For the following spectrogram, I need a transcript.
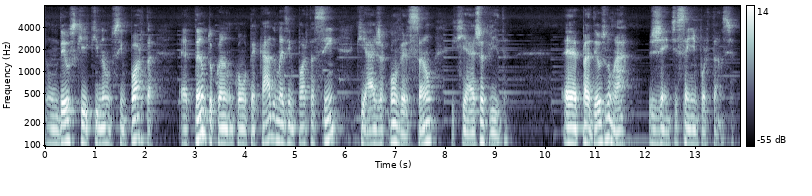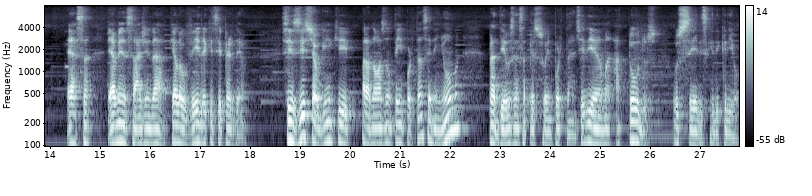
Um Deus que, que não se importa é, tanto com, com o pecado, mas importa sim que haja conversão e que haja vida. É, Para Deus não há gente sem importância. Essa é a mensagem daquela ovelha que se perdeu. Se existe alguém que para nós não tem importância nenhuma, para Deus essa pessoa é importante. Ele ama a todos os seres que ele criou.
